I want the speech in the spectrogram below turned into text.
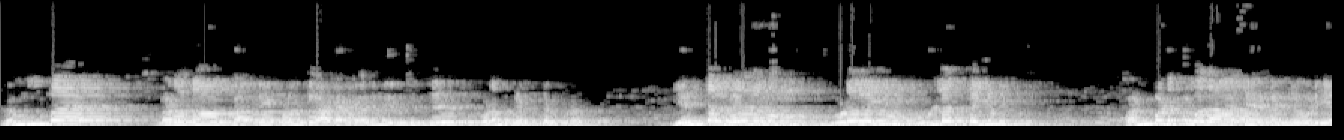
ரொம்ப விரதம் காப்பி புலன்களை அடக்கிறதுன்னு இருந்துட்டு உடம்பு கெடுத்துக்கூடாது எந்த விரதமும் உடலையும் உள்ளத்தையும் பண்படுத்துவதாகத்தான் இருக்கணுமே ஒழிய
